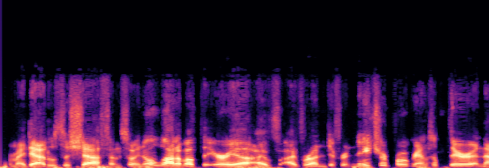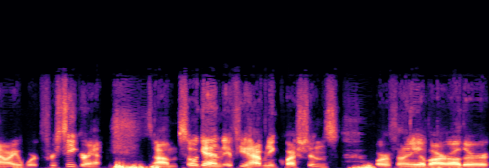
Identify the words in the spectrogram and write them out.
where my dad was a chef. And so I know a lot about the area. I've, I've run different nature programs up there and now I work for Sea Grant. Um, so again, if you have any questions or if any of our other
